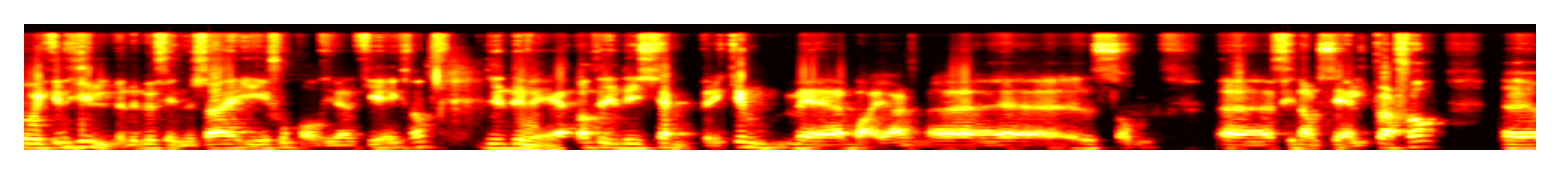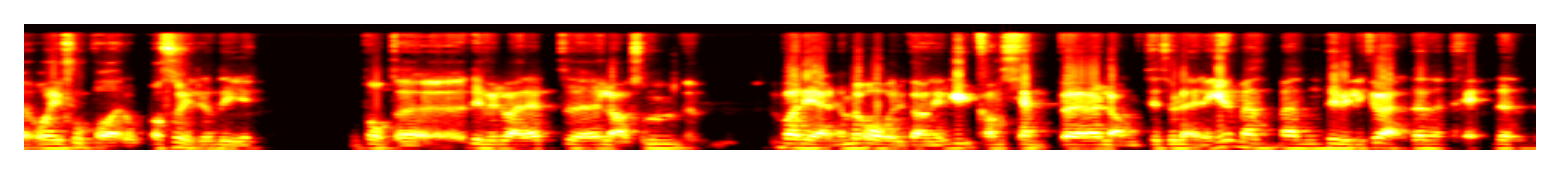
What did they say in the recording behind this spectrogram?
på hvilken hylle de befinner seg i fotballhierarkiet. De, de vet at de, de kjemper ikke med Bayern eh, sånn eh, finansielt, i hvert fall. Eh, og i fotball-Europa så vil jo de på en måte, de vil være et eh, lag som varierende med overganger kan kjempe langt i turneringer, men, men de vil ikke være den, den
